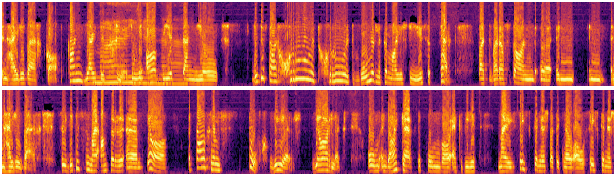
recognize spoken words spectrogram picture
in Heidelberg Kaap. Kan jy dit glo? Toe die AB Daniel Dit is daai groot groot wonderlike majestueuse kerk wat wat daar staan uh, in in in Heidelberg. So dit is vir my amper uh, ja, 'n pelgrims tog weer jaarliks om in daai kerk te kom waar ek weet my ses kinders wat ek nou al ses kinders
